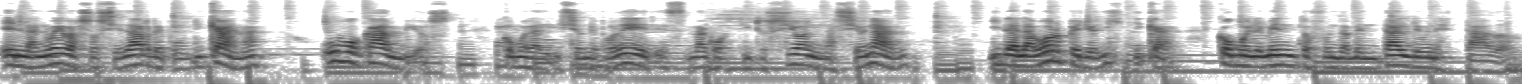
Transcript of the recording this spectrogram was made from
en la nueva sociedad republicana hubo cambios como la división de poderes, la constitución nacional y la labor periodística como elemento fundamental de un Estado.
